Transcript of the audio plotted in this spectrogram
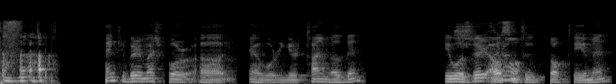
Thank you very much for uh uh, for your time, Melvin It was very awesome to talk to you, man.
